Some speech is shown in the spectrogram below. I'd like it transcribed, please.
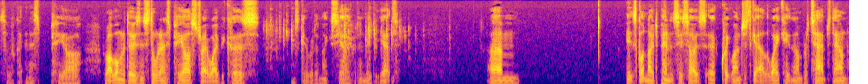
So look at NSPR. Right, what I'm going to do is install NSPR straight away because let's get rid of makeca. We don't need it yet. Um, it's got no dependencies, so it's a quick one just to get out of the way, keep the number of tabs down.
